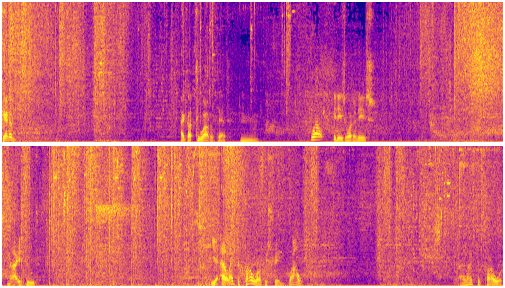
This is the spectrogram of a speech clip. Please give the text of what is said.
Get him! I got two out of that. Hmm. Well, it is what it is. Nice, dude. Yeah, I like the power of this thing. Wow. I like the power.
